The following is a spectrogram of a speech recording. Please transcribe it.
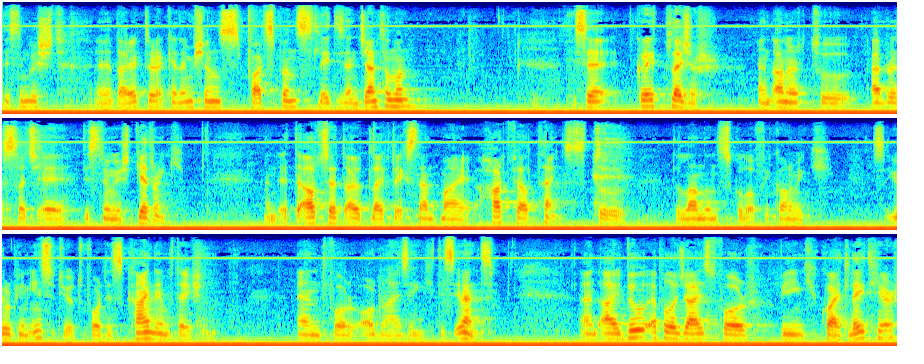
Distinguished uh, director, academicians, participants, ladies and gentlemen, it's a great pleasure and honor to address such a distinguished gathering. And at the outset, I would like to extend my heartfelt thanks to the London School of Economic European Institute for this kind invitation and for organizing this event. And I do apologize for being quite late here.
